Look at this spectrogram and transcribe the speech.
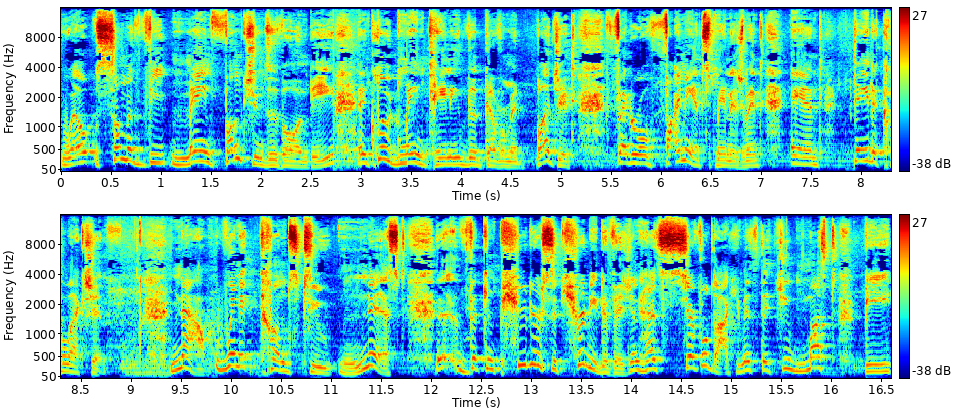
Well, some of the main functions of OMB include maintaining the government budget, federal finance management, and data collection. Now, when it comes to NIST, the Computer Security Division has several documents that you must be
